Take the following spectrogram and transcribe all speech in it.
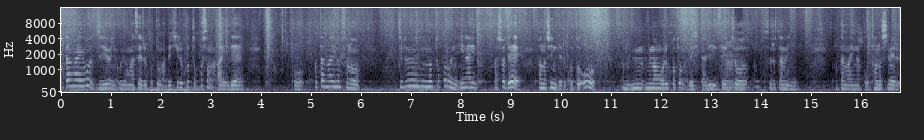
お互いを自由に泳がせることができることこそが愛でこうお互いのその自分のところにいない場所で楽しんでいることをあの見見守ることができたり成長するためにお互いがこう楽しめる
